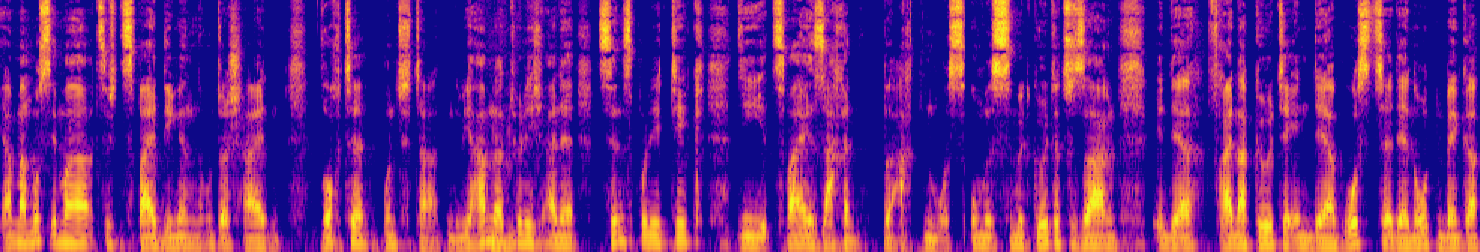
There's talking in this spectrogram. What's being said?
Ja, man muss immer zwischen zwei Dingen unterscheiden. Worte und Taten. Wir haben mhm. natürlich eine Zinspolitik, die zwei Sachen beachten muss. Um es mit Goethe zu sagen, in der, frei nach Goethe, in der Brust der Notenbanker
